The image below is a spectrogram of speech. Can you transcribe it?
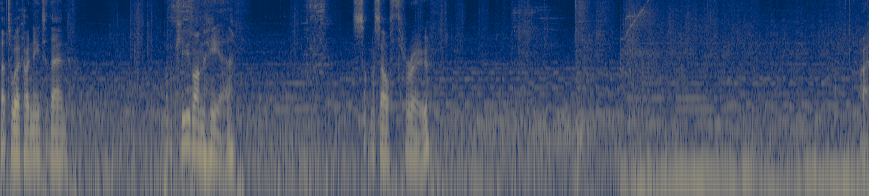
that to work, I would need to then put the cube on here suck myself through. Alright.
